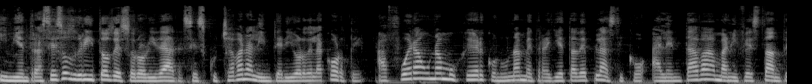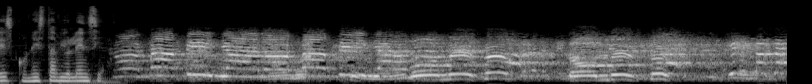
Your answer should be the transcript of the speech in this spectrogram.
Y mientras esos gritos de sororidad se escuchaban al interior de la corte, afuera una mujer con una metralleta de plástico alentaba a manifestantes con esta violencia. ¡Norma Piña! ¡Norma Piña! ¿Dónde estás? ¿Dónde estás? ¡Chingas a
